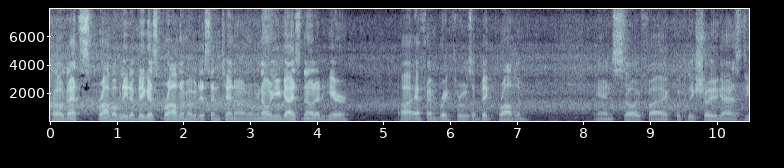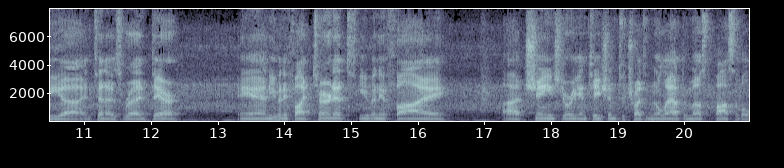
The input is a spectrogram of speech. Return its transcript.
So that's probably the biggest problem of this antenna. You know, you guys know that here, uh, FM breakthrough is a big problem. And so if I quickly show you guys, the uh, antenna is right there. And even if I turn it, even if I uh, change the orientation to try to null out the most possible,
